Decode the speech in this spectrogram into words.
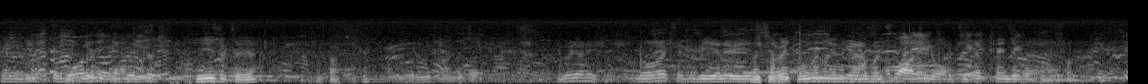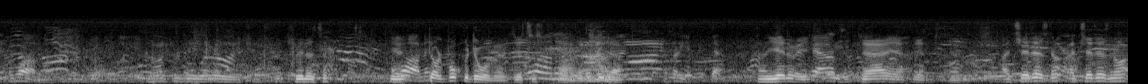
kind of this, but He is it, yeah. we don't know it, it'll be yellow. What's your right one? Yeah, Yeah, but Varning då. it's that kind of a, Varning. no, it will be yellow. Vill du Ja, då bok du då med. Just ja. Ja, ger du Ja, ja, ja. ja. I'd say there's no, I'd say there's no,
